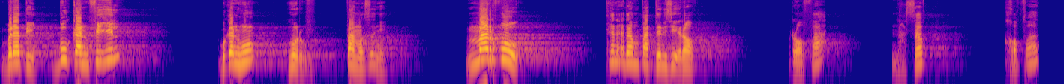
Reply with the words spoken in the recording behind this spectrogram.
Berarti bukan fiil, bukan hu, huruf. Paham maksudnya? Marfu. Kan ada empat jenis i'rab rofa, nasab, khofat,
